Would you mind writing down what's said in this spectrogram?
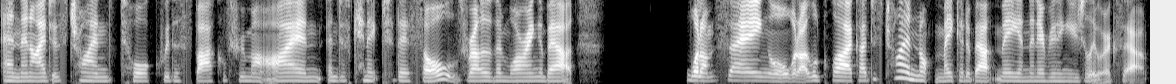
And then I just try and talk with a sparkle through my eye and, and just connect to their souls rather than worrying about what I'm saying or what I look like. I just try and not make it about me. And then everything usually works out.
